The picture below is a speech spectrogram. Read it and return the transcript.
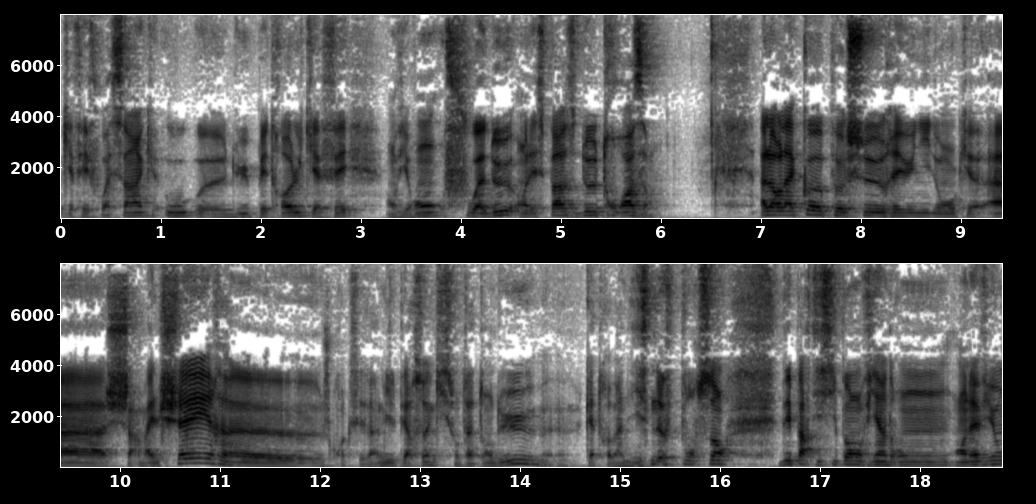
qui a fait x5 ou du pétrole qui a fait environ x2 en l'espace de 3 ans. Alors la COP se réunit donc à Sharm. Euh, je crois que c'est 20 000 personnes qui sont attendues. 99% euh, des participants viendront en avion,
